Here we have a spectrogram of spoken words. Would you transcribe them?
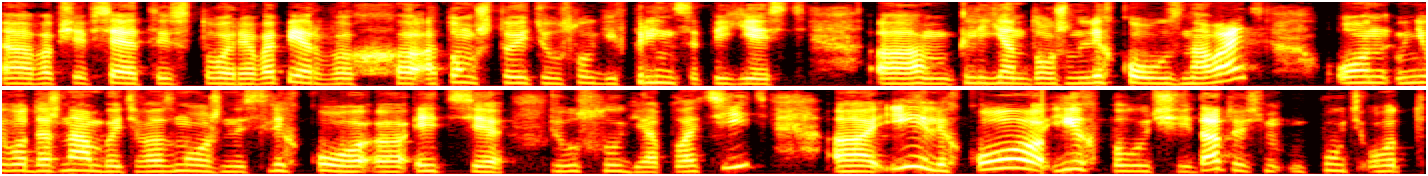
э, вообще вся эта история. Во-первых, о том, что эти услуги в принципе есть, клиент должен легко узнавать, он, у него должна быть возможность легко эти услуги оплатить и легко их получить. Да, то есть путь от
